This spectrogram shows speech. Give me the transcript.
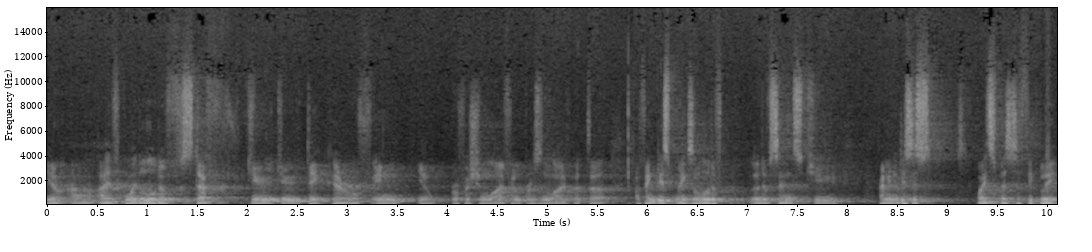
you know, uh, I have quite a lot of stuff to, to take care of in, you know, professional life and personal life, but uh, I think this makes a lot of, lot of sense to, I mean, this is quite specifically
